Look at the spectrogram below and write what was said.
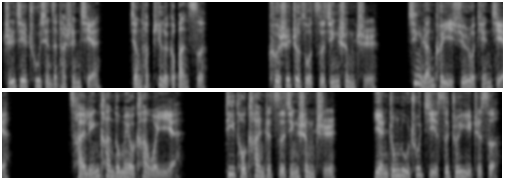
直接出现在他身前，将他劈了个半死。可是这座紫金圣池竟然可以削弱天劫，彩铃看都没有看我一眼，低头看着紫金圣池，眼中露出几丝追忆之色。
